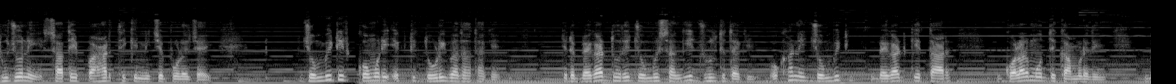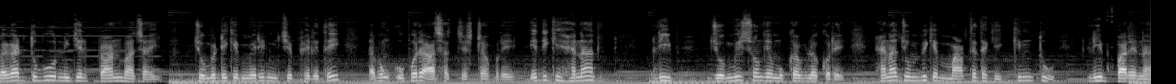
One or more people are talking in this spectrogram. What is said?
দুজনে সাথে পাহাড় থেকে নিচে পড়ে যায়। জম্বিটির কোমরে একটি দড়ি বাঁধা থাকে, যেটা ব্যাগার ধরে জম্বির সঙ্গে ঝুলতে থাকে। ওখানে জম্বিটি বেগারকে তার গলার মধ্যে কামড়ে দেয়। বেগার তবুও নিজের প্রাণ বাঁচায়। জম্বিটিকে মেরে নিচে ফেলে দেয় এবং উপরে আসার চেষ্টা করে। এদিকে হেনা লিভ জম্বির সঙ্গে মোকাবিলা করে। হেনা জম্বিকে মারতে থাকে, কিন্তু লিভ পারে না,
